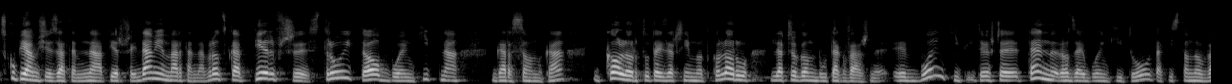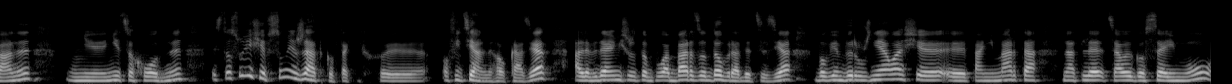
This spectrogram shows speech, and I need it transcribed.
Skupiamy się zatem na pierwszej damie, Marta Nawrocka. Pierwszy strój to błękitna garsonka i kolor, tutaj zaczniemy od koloru, dlaczego on był tak ważny. Y, Błękit i to jeszcze ten rodzaj błękitu, taki stonowany, nie- nieco chłodny, stosuje się w sumie rzadko w takich y, oficjalnych okazjach, ale wydaje mi się, że to była bardzo dobra decyzja, bowiem wyróżniała się y, pani Marta na tle całego Sejmu,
